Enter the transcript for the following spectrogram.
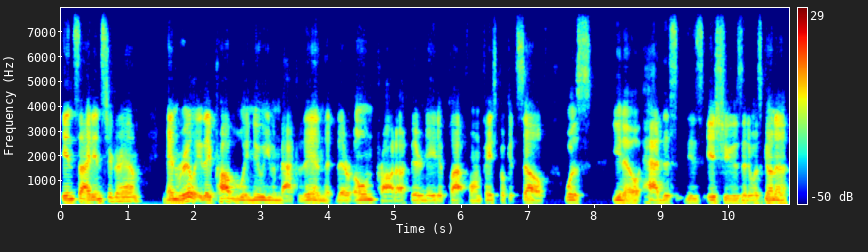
inside Instagram. Mm-hmm. And really, they probably knew even back then that their own product, their native platform, Facebook itself, was, you know, had this these issues that it was gonna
